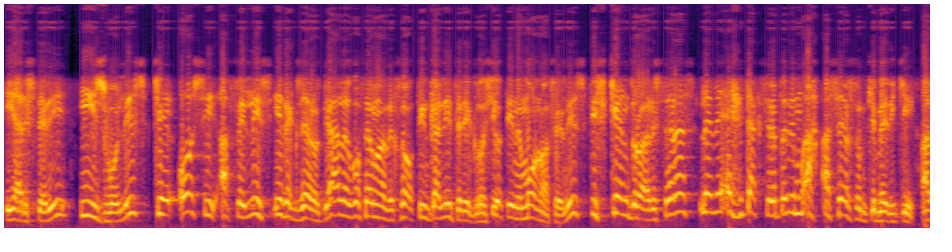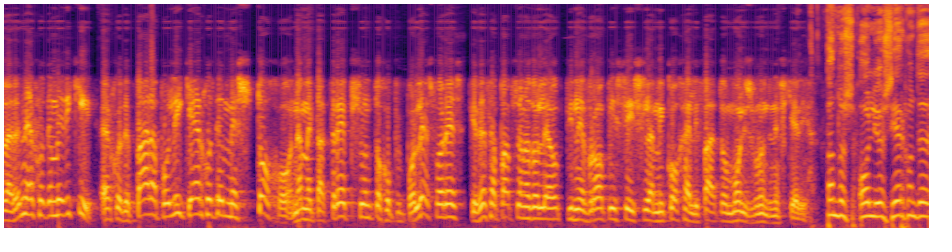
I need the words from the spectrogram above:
οι αριστεροί, οι εισβολείς και όσοι αφελείς ή δεν ξέρω τι άλλο, εγώ θέλω να δεχθώ την καλύτερη εκδοχή ότι είναι μόνο αφελείς, της κέντρο αριστεράς λένε ε, εντάξει ρε παιδί μου, α, ας έρθουν και μερικοί. Αλλά δεν έρχονται μερικοί. Έρχονται πάρα πολλοί και έρχονται με στόχο να μετατρέψουν, το έχω πει πολλές φορές και δεν θα πάψω να το λέω, την Ευρώπη σε Ισλαμικό χαλιφάτο μόλις βρουν την ευκαιρία. Πάντως όλοι όσοι έρχονται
